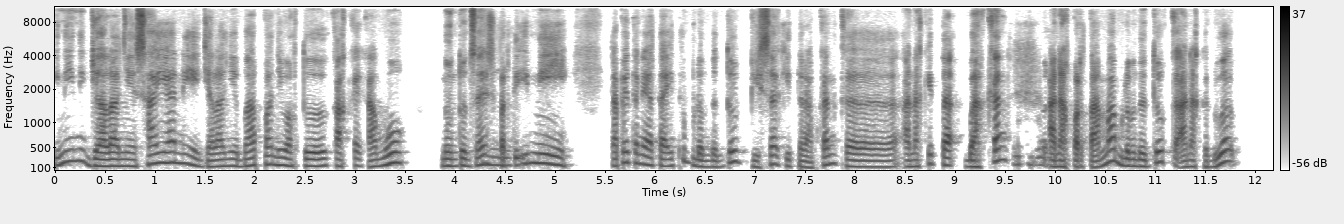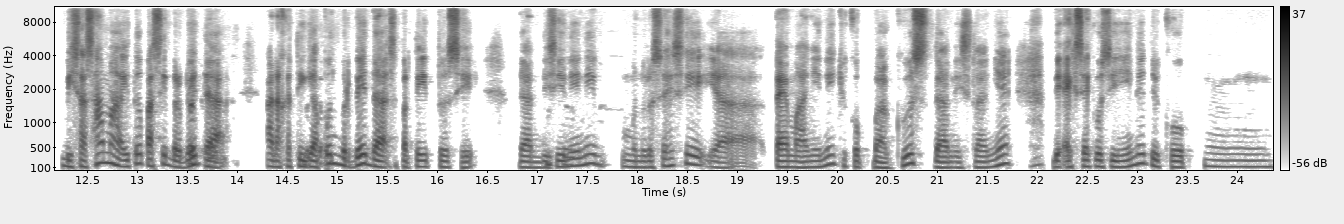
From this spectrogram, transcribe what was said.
ini ini jalannya saya nih jalannya bapak nih waktu kakek kamu nuntun saya seperti ini. Tapi ternyata itu belum tentu bisa kita terapkan ke anak kita. Bahkan anak pertama belum tentu ke anak kedua bisa sama. Itu pasti berbeda anak ketiga pun berbeda seperti itu sih. Dan di sini ini menurut saya sih ya temanya ini cukup bagus dan istilahnya dieksekusinya ini cukup hmm,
